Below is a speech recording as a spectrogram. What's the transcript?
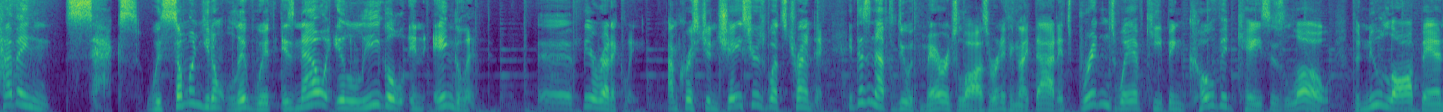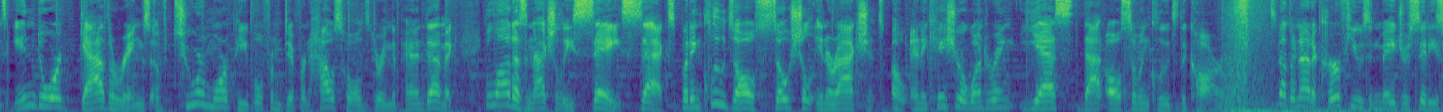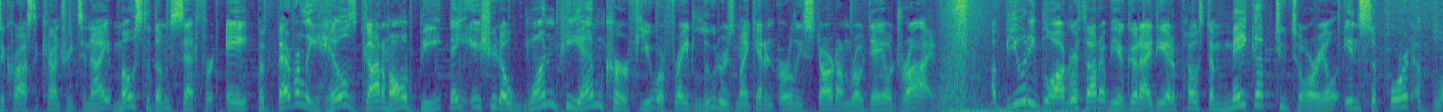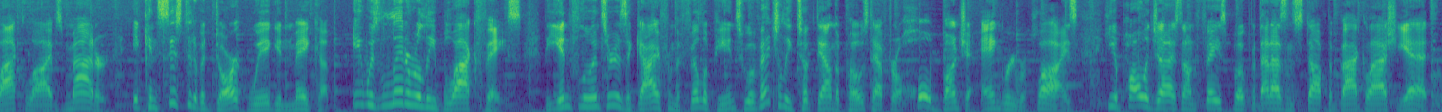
Having sex with someone you don't live with is now illegal in England. Uh, theoretically. I'm Christian Chase. Here's what's trending. It doesn't have to do with marriage laws or anything like that. It's Britain's way of keeping COVID cases low. The new law bans indoor gatherings of two or more people from different households during the pandemic. The law doesn't actually say sex, but includes all social interactions. Oh, and in case you're wondering, yes, that also includes the car. Another night of curfews in major cities across the country tonight, most of them set for 8, but Beverly Hills got them all beat. They issued a 1 p.m. curfew, afraid looters might get an early start on Rodeo Drive. A beauty blogger thought it would be a good idea to post a makeup tutorial in support of Black Lives Matter. It consisted of a dark wig and makeup. It was literally blackface. The influencer is a guy from the Philippines who eventually took down the post after a whole bunch of angry replies. He apologized on Facebook, but that hasn't stopped the backlash yet.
